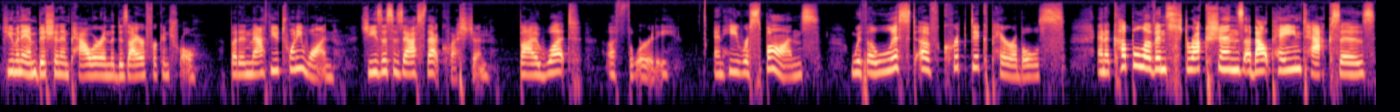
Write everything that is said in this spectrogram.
human ambition and power and the desire for control. But in Matthew 21, Jesus is asked that question by what authority? And he responds with a list of cryptic parables and a couple of instructions about paying taxes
